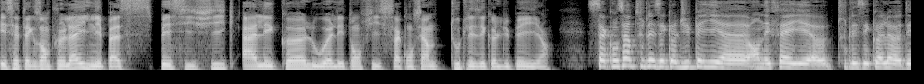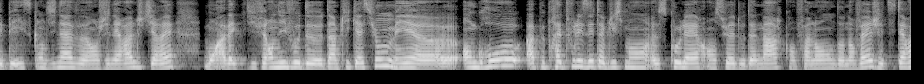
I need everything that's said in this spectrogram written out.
Et cet exemple-là, il n'est pas spécifique à l'école où elle est ton fils. Ça concerne toutes les écoles du pays. Hein. Ça concerne toutes les écoles du pays, euh, en effet, et toutes les écoles des pays scandinaves en général, je dirais. Bon, avec différents niveaux d'implication, mais en gros, à peu près tous les établissements scolaires en Suède, au Danemark, en Finlande, en Norvège, etc.,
